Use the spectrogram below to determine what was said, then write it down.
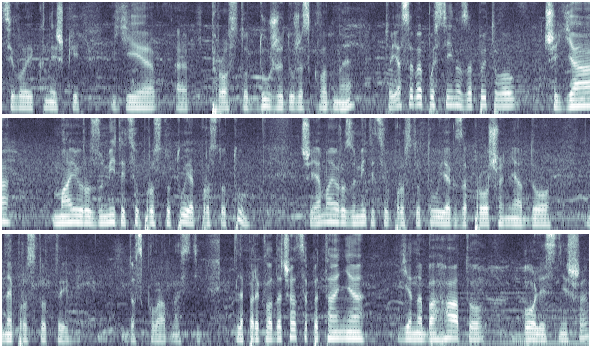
цілої книжки є е, просто дуже дуже складне. То я себе постійно запитував, чи я маю розуміти цю простоту як простоту, Чи я маю розуміти цю простоту як запрошення до непростоти, до складності? Для перекладача це питання є набагато болісніше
